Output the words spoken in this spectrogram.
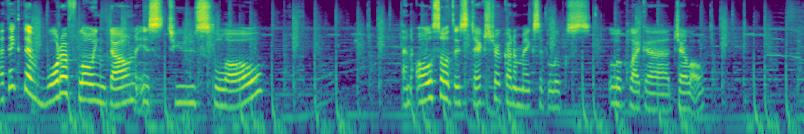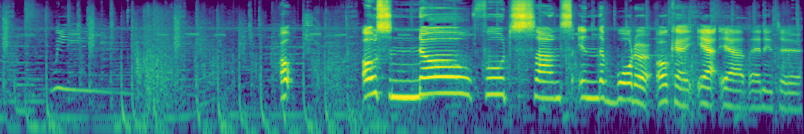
I think the water flowing down is too slow. And also this texture kind of makes it looks look like a jello. Oh, snow food sounds in the water. Okay, yeah, yeah, they need to...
